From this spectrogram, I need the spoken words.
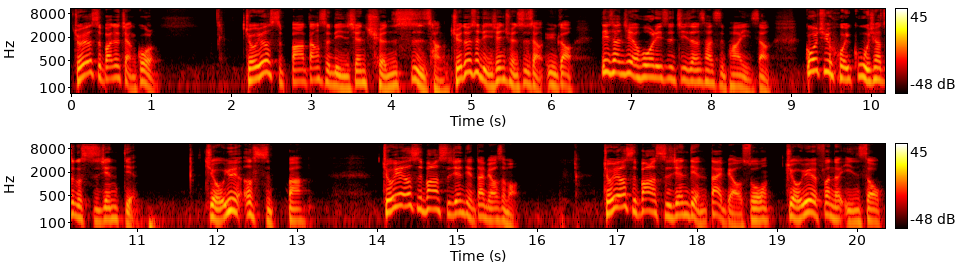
九月二十八就讲过了。九月二十八，当时领先全市场，绝对是领先全市场。预告第三季的获利是激增三十趴以上。各位去回顾一下这个时间点，九月二十八，九月二十八的时间点代表什么？九月二十八的时间点代表说，九月份的营收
